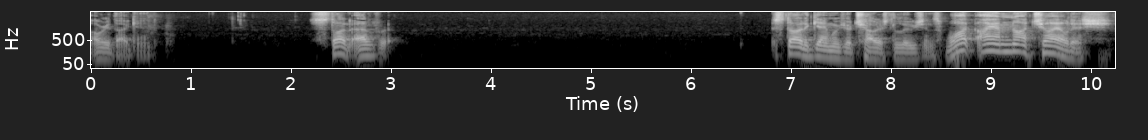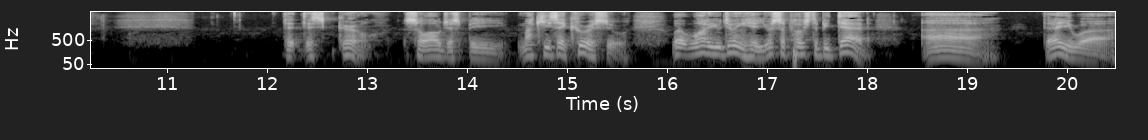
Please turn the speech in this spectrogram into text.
I'll read that again. Start ever. Start again with your childish delusions. What? I am not childish. That this girl, so I'll just be Makise Kurisu. Well, what are you doing here? You're supposed to be dead. Ah, there you were.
